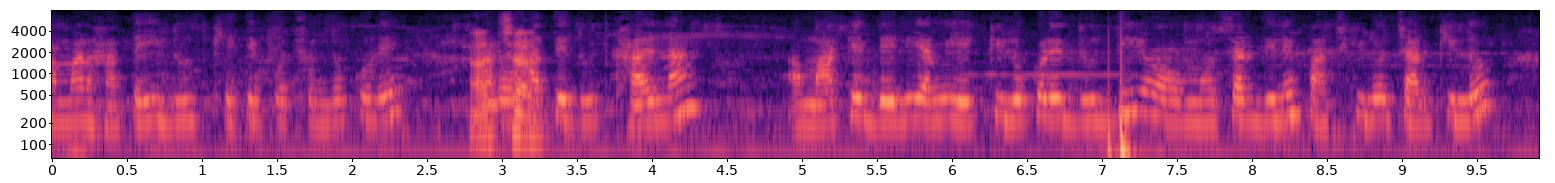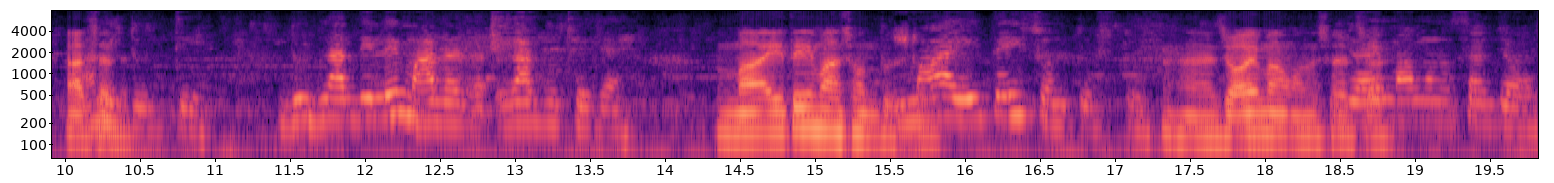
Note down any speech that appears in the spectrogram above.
আমার হাতেই দুধ খেতে পছন্দ করে। আর আচ্ছা। হাতে দুধ খায় না। আর মাকে ডেলি আমি এক কিলো করে দুধ দিই। ও মশার দিনে পাঁচ কিলো চার কিলো আচ্ছা, আমি। দুধ দিই। দুধ না দিলে মার রাগ উঠে যায়। মা এতেই মা সন্তুষ্ট। মা এইতেই সন্তুষ্ট। হ্যাঁ জয় মা মনসা জয়। মা মনসা জয়।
